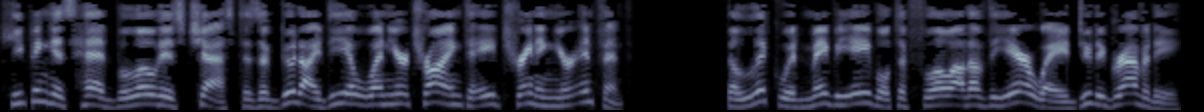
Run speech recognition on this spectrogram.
Keeping his head below his chest is a good idea when you're trying to aid training your infant. The liquid may be able to flow out of the airway due to gravity.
